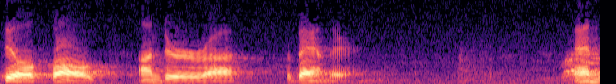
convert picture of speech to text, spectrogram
still falls under uh, the band there. And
